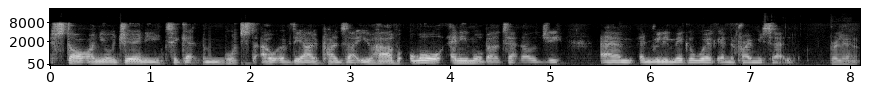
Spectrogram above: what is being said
start on your journey to get the most out of the iPads that you have or any mobile technology um, and really make it work in the primary setting. Brilliant.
